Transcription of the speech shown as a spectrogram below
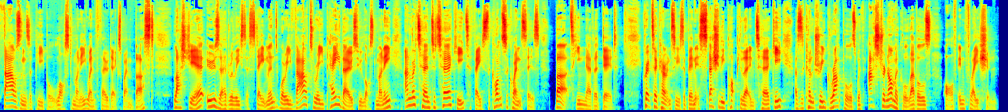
Thousands of people lost money when Thodex went bust. Last year, Uzer had released a statement where he vowed to repay those who lost money and return to Turkey to face the consequences, but he never did. Cryptocurrencies have been especially popular in Turkey as the country grapples with astronomical levels of inflation.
